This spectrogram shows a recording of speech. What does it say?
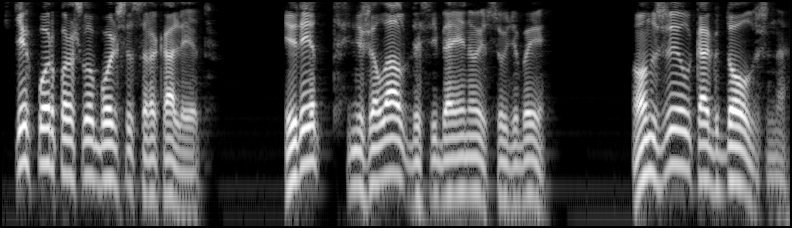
С тех пор прошло больше сорока лет. И Ред не желал для себя иной судьбы. Он жил как должно.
